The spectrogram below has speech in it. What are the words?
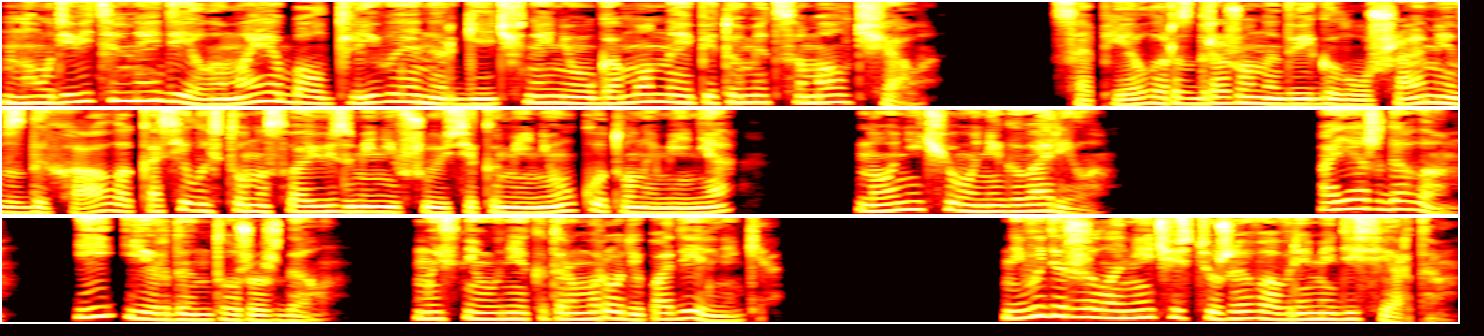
Но удивительное дело, моя болтливая, энергичная, неугомонная питомица молчала. Сопела, раздраженно двигала ушами, вздыхала, косилась то на свою изменившуюся каменюку, то на меня, но ничего не говорила. А я ждала. И Ирден тоже ждал. Мы с ним в некотором роде подельники. Не выдержала нечисть уже во время десерта.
